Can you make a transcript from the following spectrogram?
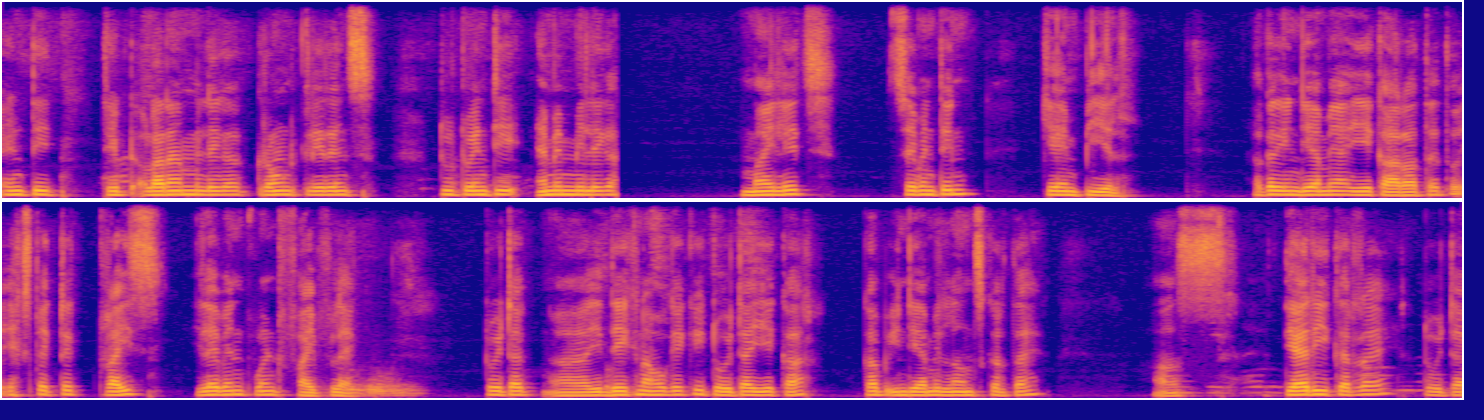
एंटी थिफ्ट अलार्म मिलेगा ground clearance two twenty M मिलेगा mileage seventeen K M P L अगर इंडिया में ये कार आता है तो expected price eleven point five lakh Toyota ये देखना होगा कि टोयोटा ये कार कब इंडिया में लॉन्च करता है। तैयारी कर रहा है टोयोटा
